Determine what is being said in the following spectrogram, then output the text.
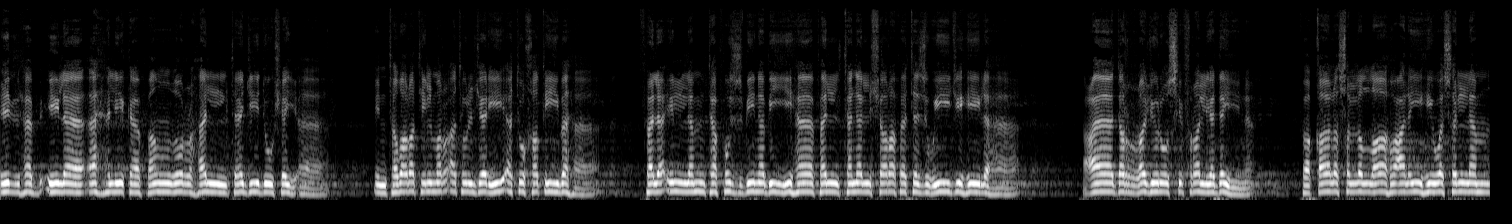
اذهب إلى أهلك فانظر هل تجد شيئا. انتظرت المرأة الجريئة خطيبها فلئن لم تفز بنبيها فلتنل شرف تزويجه لها. عاد الرجل صفر اليدين. فقال صلى الله عليه وسلم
